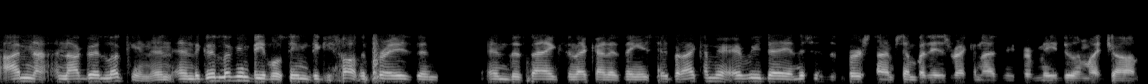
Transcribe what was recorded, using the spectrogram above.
I'm not not good looking, and and the good looking people seem to get all the praise and and the thanks and that kind of thing. He said, but I come here every day, and this is the first time somebody has recognized me for me doing my job,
